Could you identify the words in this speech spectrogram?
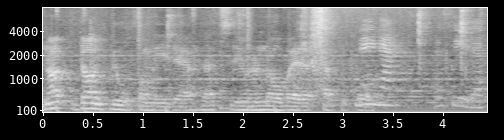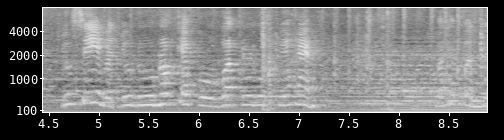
Not don't do for me there. That's you don't know where I have to go. นี่ไง I see that. You see, but you do not careful. What you look to your hand? What happened to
